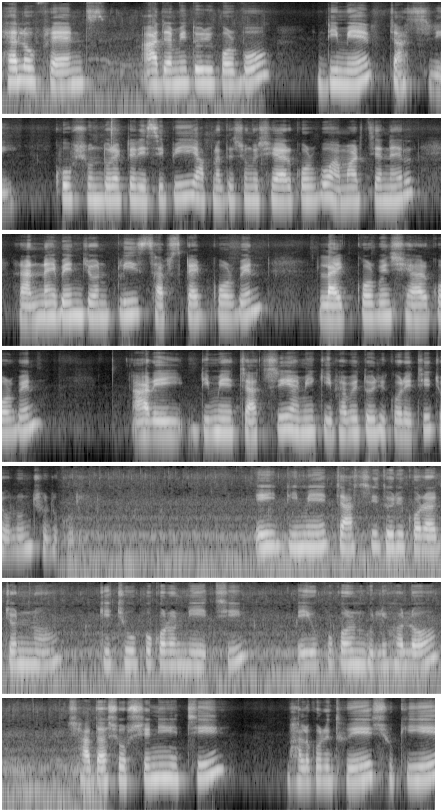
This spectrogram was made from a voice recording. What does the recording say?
Hello friends আজ আমি তৈরি করব ডিমের চাচড়ি খুব সুন্দর একটা রেসিপি আপনাদের সঙ্গে শেয়ার করব আমার চ্যানেল রান্নায় ব্যঞ্জন। প্লিজ সাবস্ক্রাইব করবেন লাইক করবেন শেয়ার করবেন। আর এই ডিমের চাচড়ি আমি কীভাবে তৈরি করেছি চলুন শুরু করি। এই ডিমের চাচড়ি তৈরি করার জন্য কিছু উপকরণ নিয়েছি। এই উপকরণগুলি হলো সাদা সর্ষে নিয়েছি ভালো করে ধুয়ে, শুকিয়ে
